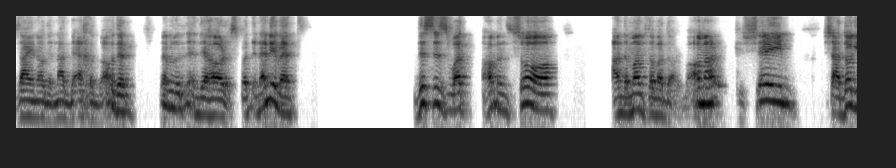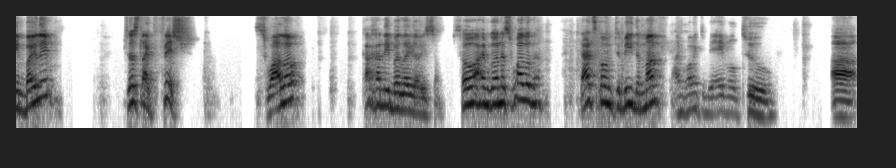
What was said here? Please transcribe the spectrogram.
Zion Oder, not the Echad Oder. And the Horus. But in any event, this is what Haman saw on the month of Adar. Omar, Kishem, Shadogim Bailim, just like fish swallow, so I'm going to swallow them. That's going to be the month I'm going to be able to uh,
